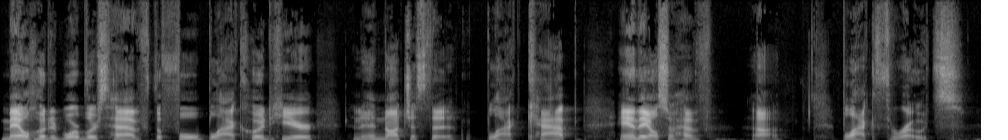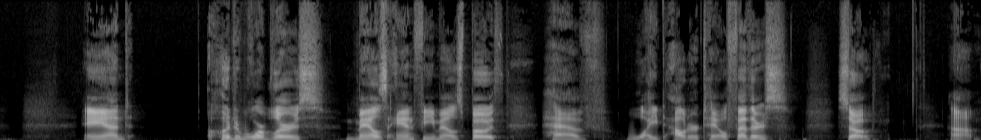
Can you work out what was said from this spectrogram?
male hooded warblers have the full black hood here and not just the black cap. And they also have uh, black throats. And hooded warblers, males and females, both have white outer tail feathers. So um,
